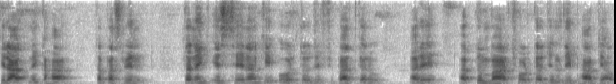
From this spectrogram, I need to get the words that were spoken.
किरात ने कहा, तपस्विन, तनिक इस सेना की ओर तो दृष्टिपात करो। अरे, अब तुम बाहर छोड़कर जल्दी भाग जाओ।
